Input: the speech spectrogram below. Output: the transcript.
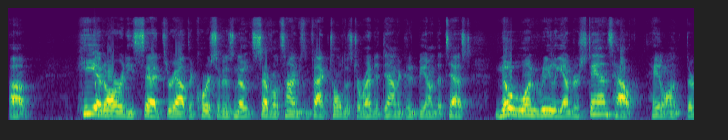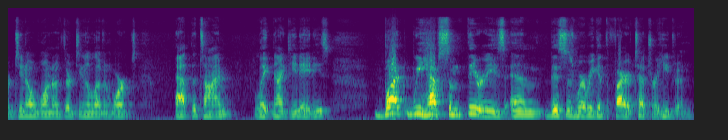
Uh, he had already said throughout the course of his notes several times, in fact, told us to write it down, it could be on the test. No one really understands how Halon 1301 or 1311 worked at the time, late 1980s. But we have some theories, and this is where we get the fire tetrahedron.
